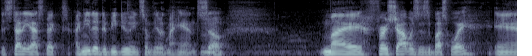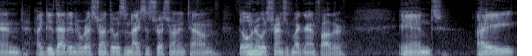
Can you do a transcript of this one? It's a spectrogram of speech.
The study aspect, I needed to be doing something with my hands. So my first job was as a busboy, and I did that in a restaurant that was the nicest restaurant in town. The owner was friends with my grandfather, and I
